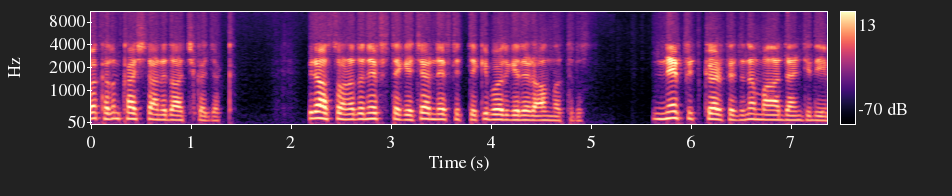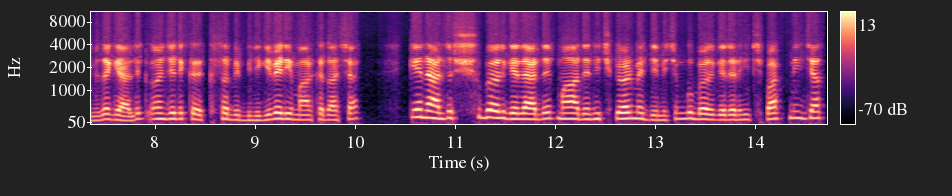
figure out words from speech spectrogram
Bakalım kaç tane daha çıkacak. Biraz sonra da Nefrit'e geçer. Nefrit'teki bölgeleri anlatırız. Nefrit körfezine madenciliğimize geldik. Öncelikle kısa bir bilgi vereyim arkadaşlar. Genelde şu bölgelerde maden hiç görmediğim için bu bölgelere hiç bakmayacağız.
